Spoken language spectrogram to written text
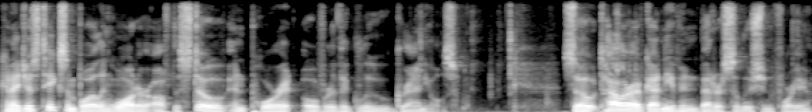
Can I just take some boiling water off the stove and pour it over the glue granules? So, Tyler, I've got an even better solution for you.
